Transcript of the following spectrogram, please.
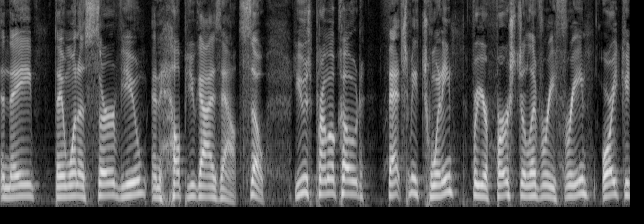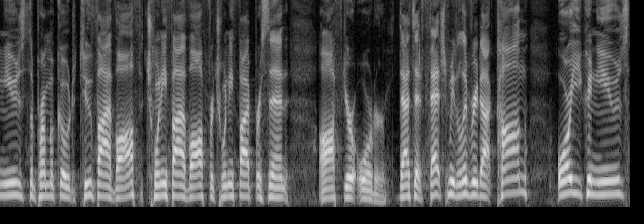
and they they want to serve you and help you guys out. So use promo code Fetch me 20 for your first delivery free, or you can use the promo code 25OFF, 25 off for 25% off your order. That's at fetchmedelivery.com, or you can use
